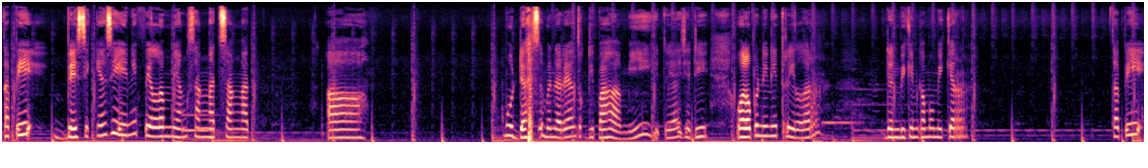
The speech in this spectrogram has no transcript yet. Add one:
Tapi basicnya sih ini film yang sangat-sangat uh, mudah sebenarnya untuk dipahami gitu ya. Jadi walaupun ini thriller dan bikin kamu mikir tapi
